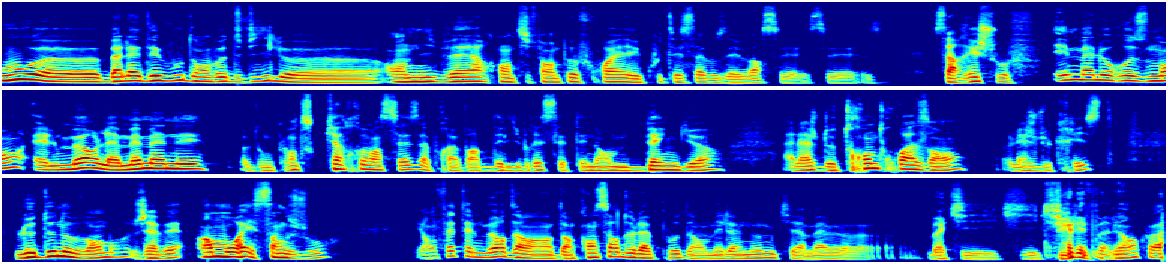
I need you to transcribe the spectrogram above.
Ou euh, baladez-vous dans votre ville euh, en hiver quand il fait un peu froid et écoutez ça, vous allez voir, c'est, ça réchauffe. Et malheureusement, elle meurt la même année, donc en 96, après avoir délivré cet énorme banger à l'âge de 33 ans, l'âge du Christ. Le 2 novembre, j'avais un mois et cinq jours. Et en fait, elle meurt d'un, cancer de la peau, d'un mélanome qui a mal, euh, bah, qui, qui, qui allait pas bien, quoi.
